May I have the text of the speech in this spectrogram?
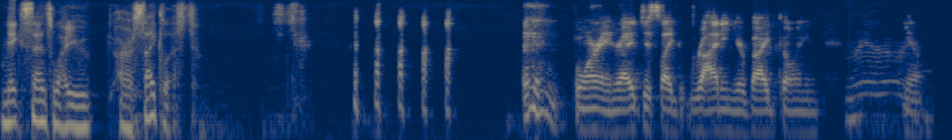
makes sense why you are a cyclist boring, right? Just like riding your bike, going you know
